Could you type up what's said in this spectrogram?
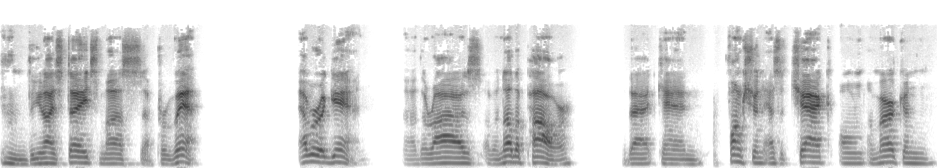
the United States must uh, prevent ever again uh, the rise of another power that can function as a check on American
